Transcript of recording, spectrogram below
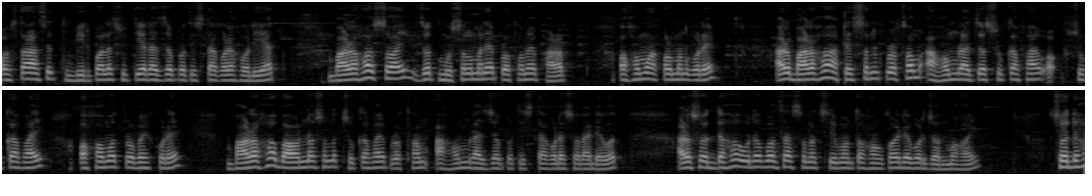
অষ্টাশীত বীৰপালে চুতীয়া ৰাজ্য প্ৰতিষ্ঠা কৰে শৰিয়াত বাৰশ ছয় য'ত মুছলমানে প্ৰথমে ভাৰত অসমক আক্ৰমণ কৰে আৰু বাৰশ আঠাইছ চনত প্ৰথম আহোম ৰাজ্য চুকাফা চুকাফাই অসমত প্ৰৱেশ কৰে। বাৰশ বাৱন্ন চনত চুকাফাই প্ৰথম আহোম ৰাজ্য প্ৰতিষ্ঠা কৰে চৰাইদেউত আৰু চৈধ্যশ ঊনপঞ্চাছ চনত শ্ৰীমন্ত শংকৰদেৱৰ জন্ম হয়। চৈধ্যশ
